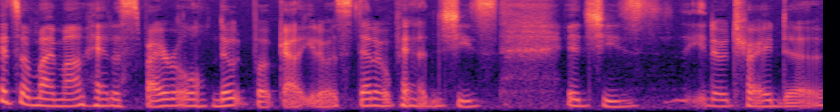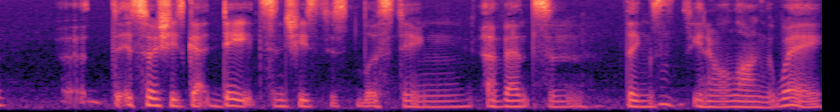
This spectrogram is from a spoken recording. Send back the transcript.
and so my mom had a spiral notebook out, you know, a steno pen. And she's, and she's, you know, trying to. Uh, so she's got dates, and she's just listing events and things, you know, along the way.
